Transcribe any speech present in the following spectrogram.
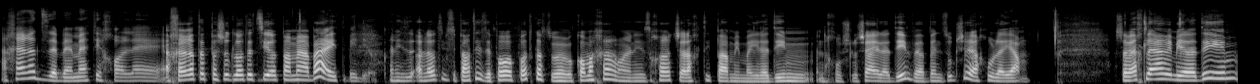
אחרת זה באמת יכול... אה, אחרת את פשוט לא תצאי עוד פעם מהבית. בדיוק. אני, אני לא יודעת אם סיפרתי את זה פה בפודקאסט או במקום אחר, אבל אני זוכרת שהלכתי פעם עם הילדים, אנחנו שלושה ילדים, והבן זוג שלי הלכו לים. עכשיו, ללכת לים עם ילדים,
